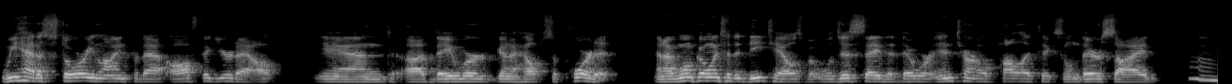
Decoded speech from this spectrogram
we had a storyline for that all figured out, and uh, they were going to help support it. And I won't go into the details, but we'll just say that there were internal politics on their side hmm.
